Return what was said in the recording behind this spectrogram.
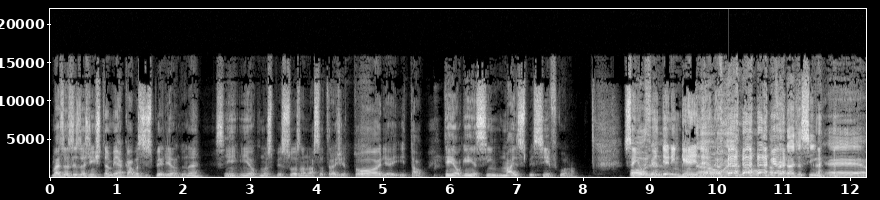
Mas às vezes a gente também acaba se espelhando, né? Em, em, algumas pessoas na nossa trajetória e tal. Tem alguém assim mais específico ou não? Sem Olha, ofender ninguém, não, né? Não, é, não. Na verdade, assim, é,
